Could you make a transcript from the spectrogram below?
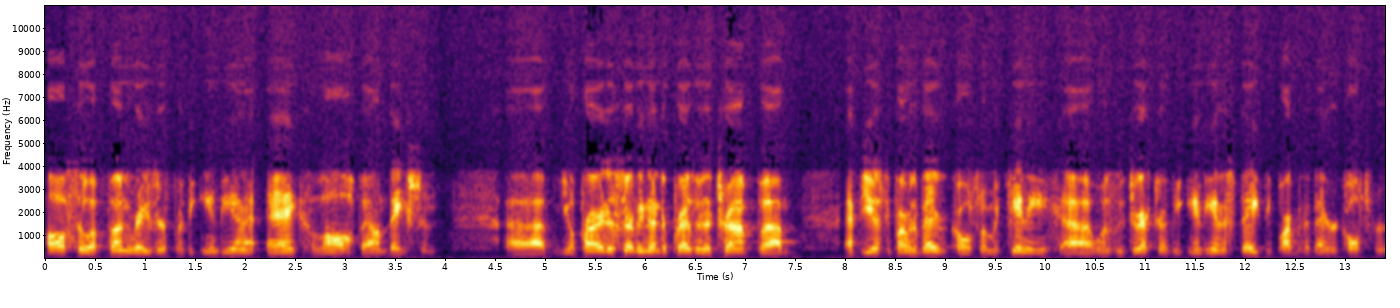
also a fundraiser for the Indiana Ag Law Foundation. Uh, you know, prior to serving under President Trump um, at the U.S. Department of Agriculture, McKinney uh, was the director of the Indiana State Department of Agriculture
